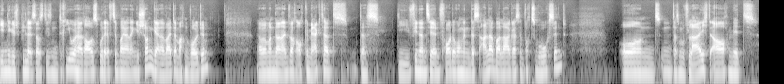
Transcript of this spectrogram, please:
derjenige Spieler ist aus diesem Trio heraus, wo der FC Bayern eigentlich schon gerne weitermachen wollte. Aber man dann einfach auch gemerkt hat, dass die finanziellen Forderungen des Alaba-Lagers einfach zu hoch sind. Und dass man vielleicht auch mit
